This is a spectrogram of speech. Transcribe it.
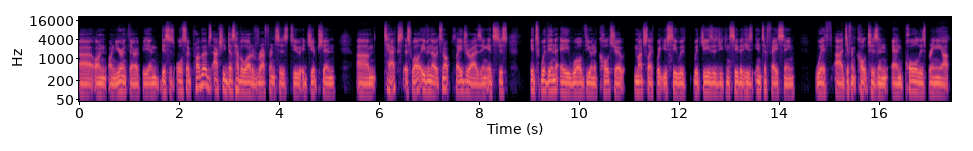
uh, on on urine therapy? And this is also Proverbs actually does have a lot of references to Egyptian um, text as well, even though it's not plagiarizing. It's just it's within a worldview and a culture, much like what you see with with Jesus. You can see that he's interfacing with uh, different cultures, and and Paul is bringing up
